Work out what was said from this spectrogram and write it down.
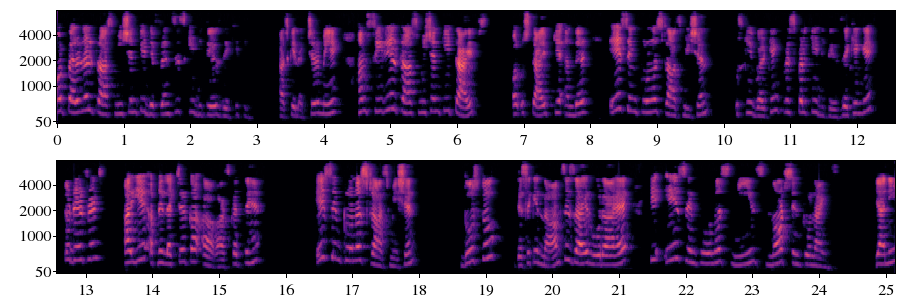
और पैरेलल ट्रांसमिशन के डिफरेंसेस की डिटेल्स देखी थी। आज के लेक्चर में हम सीरियल ट्रांसमिशन की टाइप्स और उस टाइप के अंदर एसिंक्रोनस ट्रांसमिशन उसकी वर्किंग प्रिंसिपल की डिटेल्स देखेंगे। तो डियर फ्रेंड्स आइए अपने लेक्चर का आगाज़ करते हैं। एसिंक्रोनस ट्रांसमिशन दोस्तों जैसे कि नाम से ज़ाहिर हो रहा है कि एसिंक्रोनस मींस नॉट सिंक्रोनाइज यानी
